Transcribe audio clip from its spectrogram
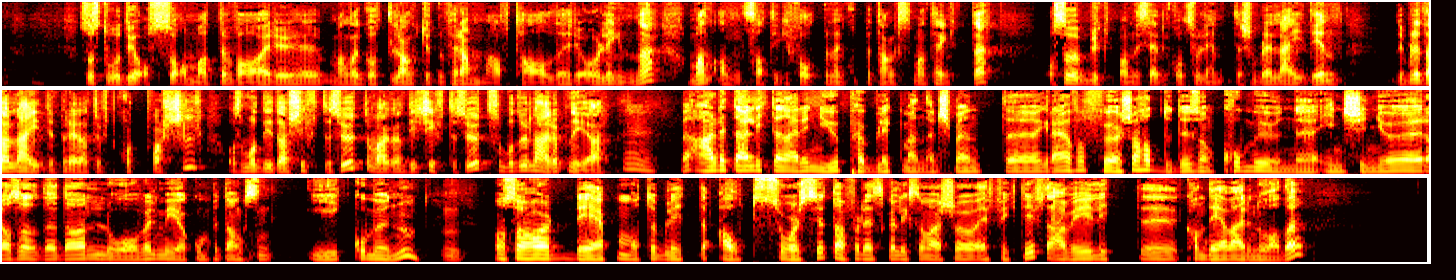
så sto det jo også om at det var, eh, man hadde gått langt utenfor rammeavtaler og lignende. Og man ansatte ikke folk med den kompetansen man trengte. Og så brukte man isteden konsulenter som ble leid inn. De ble da leid inn på relativt kort varsel, og så må de da skiftes ut. Og hver gang de skiftes ut, så må du lære opp nye. Men er dette litt den der New Public Management-greia? For før så hadde du sånn kommuneingeniør. altså det, Da lå vel mye av kompetansen i kommunen. Og så har det på en måte blitt outsourcet, da, for det skal liksom være så effektivt. Vi litt, eh, kan det være noe av det?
